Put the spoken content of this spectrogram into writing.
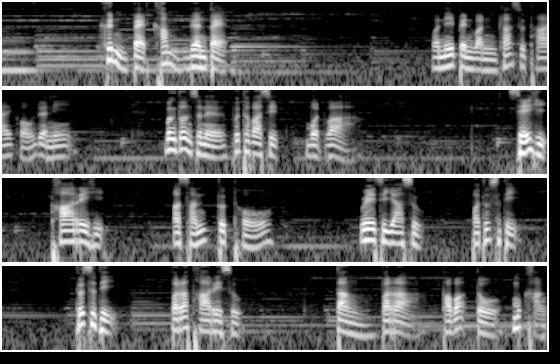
2566 ขึ้น 8 ค่ำเดือน 8 วันนี้เป็นวันพระสุดท้ายของเดือนนี้ เบื้องต้นเสนอพุทธภาษิตบทว่า เสหิ ทาเรหิ อสันตุโถ เวสยาสุปทุสติ ทุสติ ปรทาเรสุ ตังปราภวะโตมุขัง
